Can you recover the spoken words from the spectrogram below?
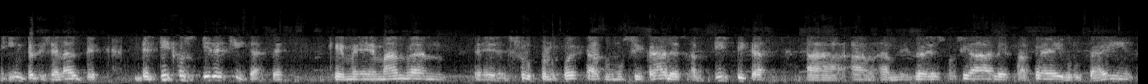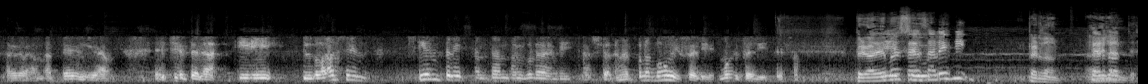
impresionante de chicos y de chicas, ¿eh? que me mandan eh, sus propuestas musicales, artísticas, a, mis redes sociales, a Facebook, a Instagram, a Telegram, etcétera, y lo hacen siempre cantando alguna de mis canciones. Me pone muy feliz, muy feliz eso. Pero además, Perdón, adelante.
